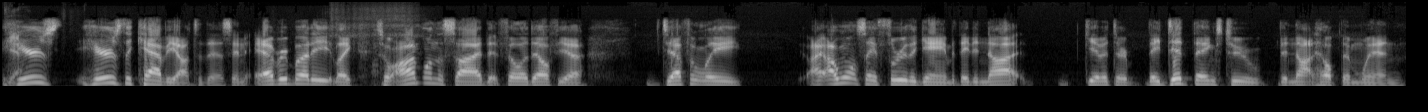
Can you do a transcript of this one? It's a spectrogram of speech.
Yeah. Here's, here's the caveat to this. And everybody, like, so I'm on the side that Philadelphia definitely, I, I won't say through the game, but they did not give it their, they did things to, did not help them win.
